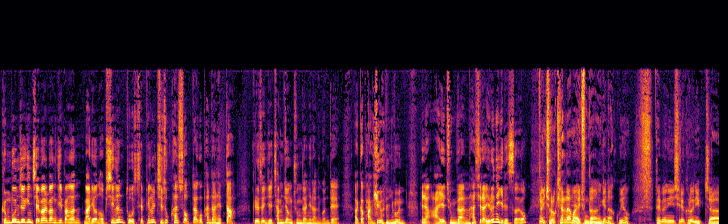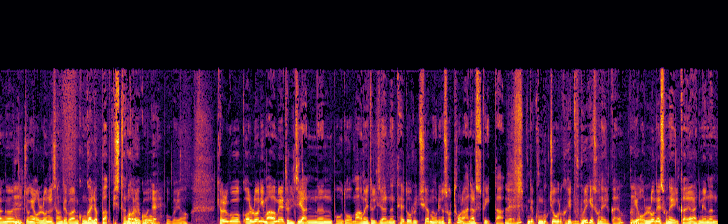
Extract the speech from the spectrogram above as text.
근본적인 재발 방지 방안 마련 없이는 도스태핑을 지속할 수 없다고 판단했다. 그래서 이제 잠정 중단이라는 건데 아까 박 의원님은 그냥 아예 중단하시라 이런 얘기를 했어요. 아니 저렇게 하려면 예. 아예 중단하는 게 낫고요. 대변인실의 그런 입장은 음. 일종의 언론을 상대로 한 공갈 협박 비슷한 거라고 네. 보고요. 결국 언론이 마음에 들지 않는 보도, 마음에 들지 않는 태도를 취하면 우리는 소통을 안 할 수도 있다. 네. 근데 궁극적으로 그게 누구에게 손해일까요? 그게 음. 언론의 손해일까요? 아니면은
